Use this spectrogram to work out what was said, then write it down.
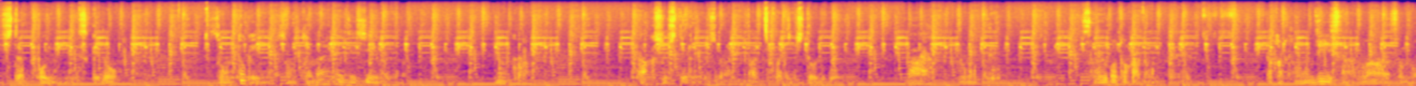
したっぽいんですけどその時にねその隣のじじいがねなんか握手してるんですよ。パチパチ一人で。ああと思って。そういうことかと思ってね。だからそのじいさんはその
